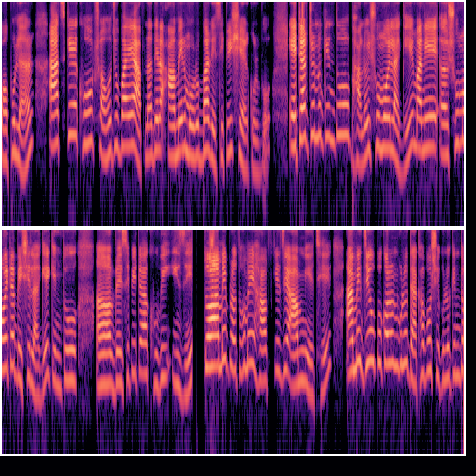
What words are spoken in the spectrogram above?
পপুলার। আজকে খুব সহজ উপায়ে আপনাদের আমের মোরব্বা রেসিপি শেয়ার করব। এটার জন্য কিন্তু ভালোই সময় লাগে মানে সময়টা বেশি লাগে, কিন্তু রেসিপিটা খুবই ইজি। তো আমি ১ম এই ১/২ কেজি আম নিয়েছি। আমি যে উপকরণগুলো দেখাবো সেগুলো কিন্তু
